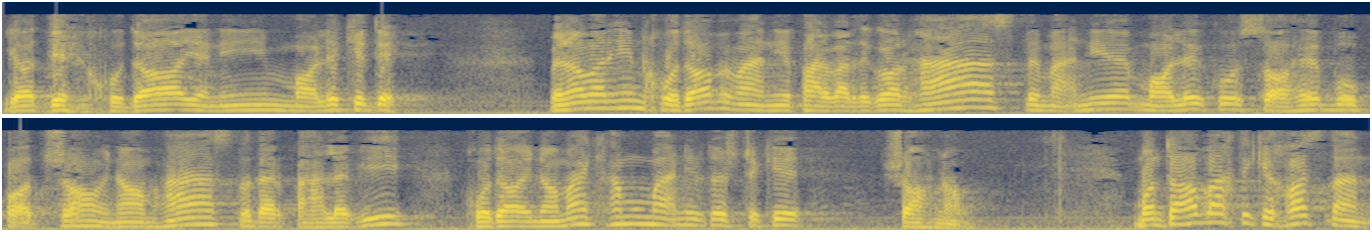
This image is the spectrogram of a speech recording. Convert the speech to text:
یا ده خدا یعنی مالک ده. بنابراین خدا به معنی پروردگار هست به معنی مالک و صاحب و پادشاه و اینا هست و در پهلوی خدای نامک همون معنی رو داشته که شاهنامه. منتها وقتی که خواستن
